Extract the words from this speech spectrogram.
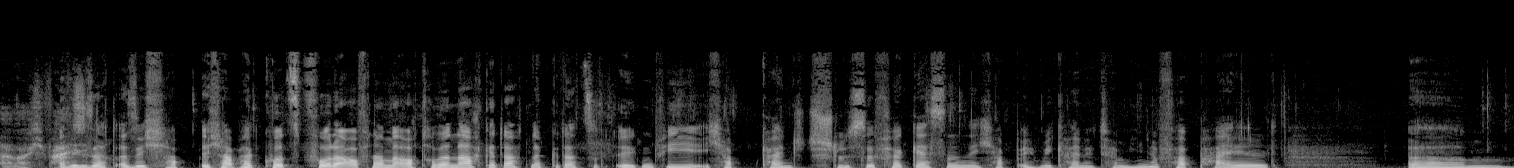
Aber ich weiß. Aber wie gesagt, also ich habe ich hab halt kurz vor der Aufnahme auch drüber nachgedacht und habe gedacht, so irgendwie, ich habe keinen Schlüssel vergessen, ich habe irgendwie keine Termine verpeilt. Ähm,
